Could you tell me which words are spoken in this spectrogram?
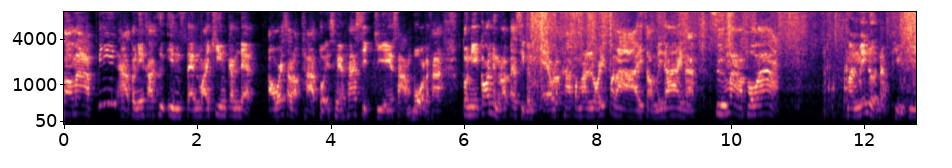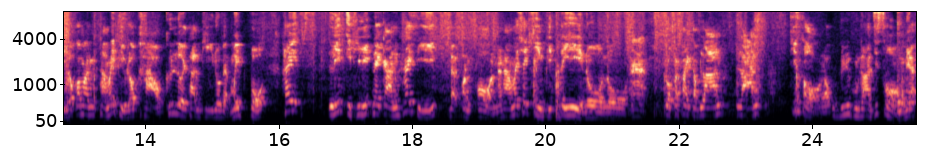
ต่อมาปิ้งอะตัวนี้ค่ะคือ Instant White Cream กันแดดเอาไว้สำหรับทาตัว SPF 50 PA 3บวกนะคะ ตัวนี้ก็ 180 ml ราคาประมาณ 100 ปลายจำไม่ได้นะ ซื้อมาเพราะว่ามันไม่เหนอะหนักผิวทีแล้วก็มันทำให้ผิวเราขาวขึ้นเลยทันทีโดยแบบไม่โป๊ะ ให้ฤทธิ์อิทธิฤทธิ์ในการให้สีแบบอ่อนๆนะคะ ไม่ใช่ครีมพิตตี้โนโนอะจบกันไปกับร้านร้านที่สองแล้วอุ้ยนี่คุณร้านที่สองเนี่ย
